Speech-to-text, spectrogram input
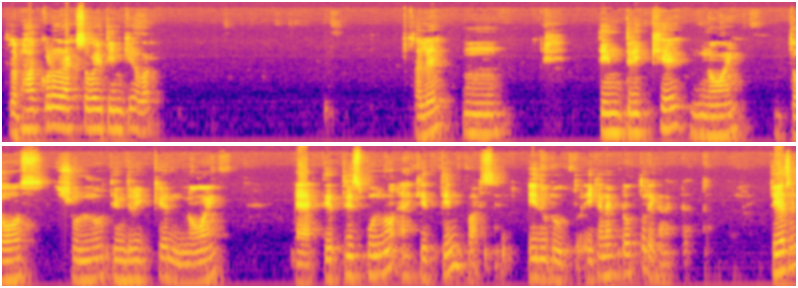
তাহলে ভাগ করে দাও একশো বাই তিনকে আবার। তাহলে তিন ত্রিক্ষে নয়, দশ শূন্য, তিন ত্রিক্ষে নয়, এক। তেত্রিশ পূর্ণ একের তিন পার্সেন্ট। এই দুটো উত্তর। এখানে একটা উত্তর, এখানে একটা উত্তর। ঠিক আছে?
